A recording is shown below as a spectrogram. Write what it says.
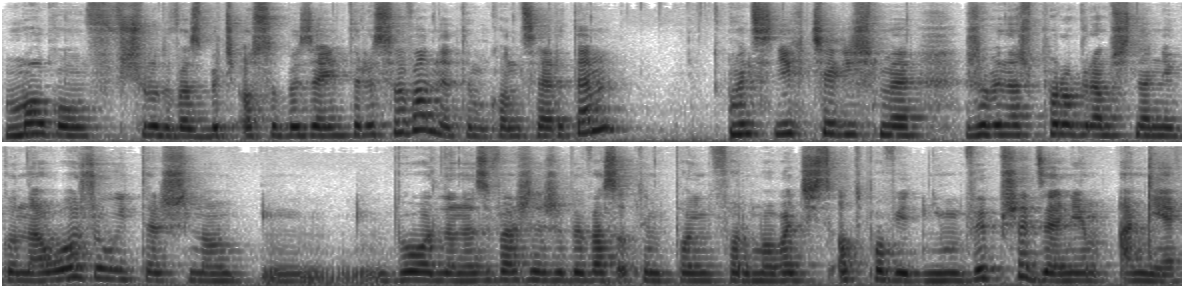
mogą wśród Was być osoby zainteresowane tym koncertem. Więc nie chcieliśmy, żeby nasz program się na niego nałożył i też no, było dla nas ważne, żeby Was o tym poinformować z odpowiednim wyprzedzeniem, a nie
